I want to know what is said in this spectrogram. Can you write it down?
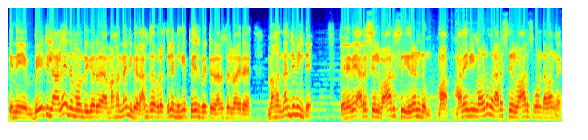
இனி பேட்டிலால என்ன ஒன்று இவர் மகன் தான் இவர் அந்தபுரத்துல மிக பேர் பெற்ற ஒரு அரசியல்வாதி மகன் தான் துமிந்தேன் எனவே அரசியல் வாரிசு இரண்டும் ம- மனைவிமாரும் ஒரு அரசியல் வாரிசு கொண்டவங்க.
